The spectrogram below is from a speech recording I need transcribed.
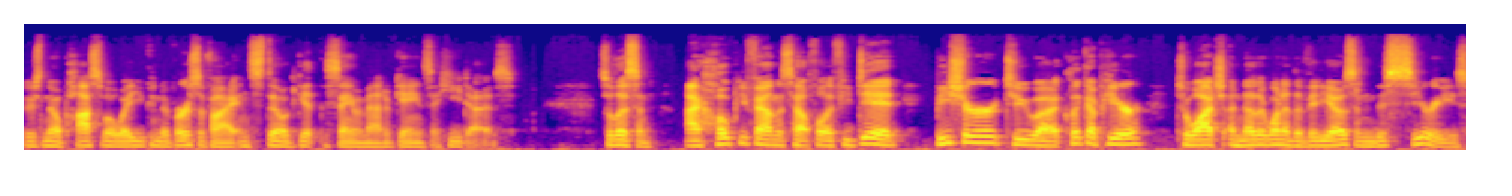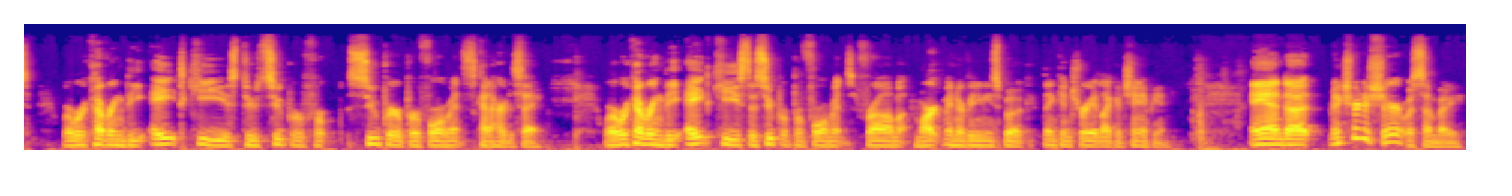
there's no possible way you can diversify and still get the same amount of gains that he does. So listen, I hope you found this helpful. If you did, be sure to uh, click up here to watch another one of the videos in this series where we're covering the eight keys to super super performance. It's kind of hard to say. Where we're covering the eight keys to super performance from Mark Minervini's book, Think and Trade Like a Champion. And uh, make sure to share it with somebody.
